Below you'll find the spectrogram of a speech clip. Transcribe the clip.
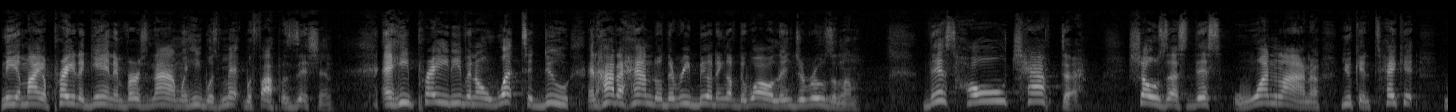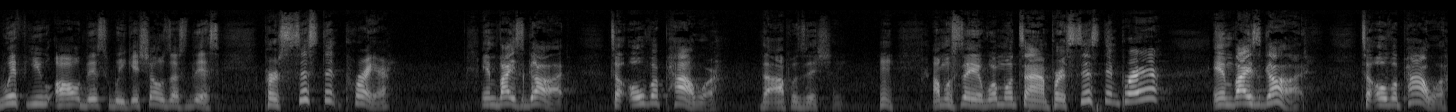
Nehemiah prayed again in verse 9 when he was met with opposition. And he prayed even on what to do and how to handle the rebuilding of the wall in Jerusalem. This whole chapter shows us this one liner. You can take it with you all this week. It shows us this persistent prayer invites God to overpower the opposition. Hmm. I'm going to say it one more time. Persistent prayer invites God to overpower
